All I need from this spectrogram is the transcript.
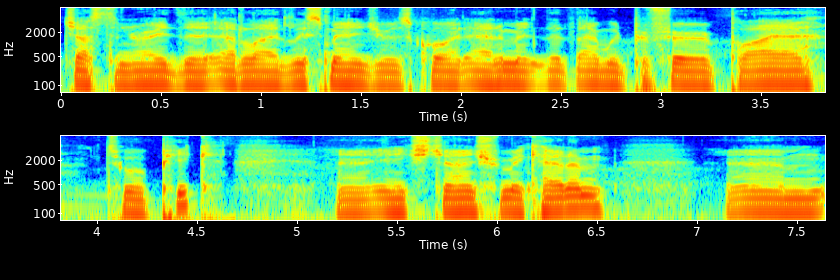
Justin Reid, the Adelaide list manager, was quite adamant that they would prefer a player to a pick uh, in exchange for McAdam. Um,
